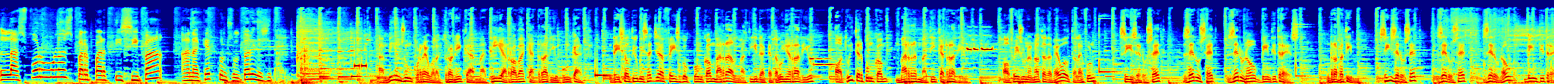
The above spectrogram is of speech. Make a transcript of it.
les fórmules per participar en aquest consultori digital. Envia'ns un correu electrònic a matí arroba catradio.cat. Deixa el teu missatge a facebook.com barra el matí de Catalunya Ràdio o a twitter.com barra matí catradio. O fes una nota de veu al telèfon 607 07 09 23. Repetim, 607 07 09 23.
